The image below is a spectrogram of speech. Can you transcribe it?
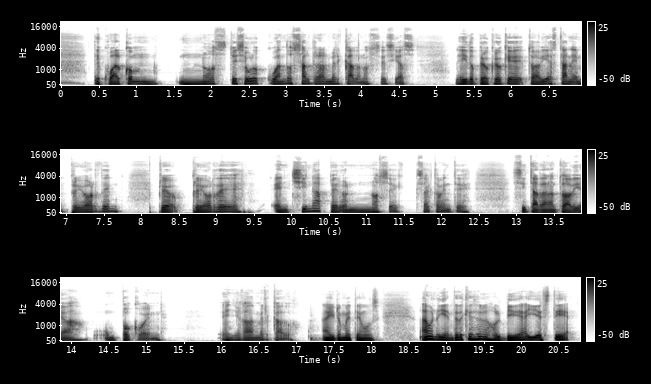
de Qualcomm, no estoy seguro cuándo saldrá al mercado, no sé si has leído, pero creo que todavía están en preorden, preorden en China, pero no sé exactamente si tardarán todavía un poco en llegar al mercado. Ahí lo metemos. Ah, bueno, y antes que se nos olvide, ahí este,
